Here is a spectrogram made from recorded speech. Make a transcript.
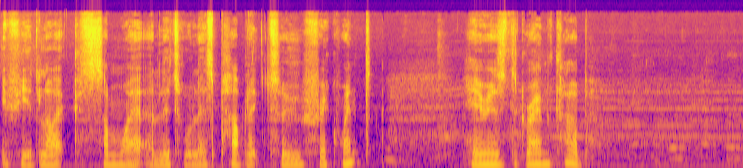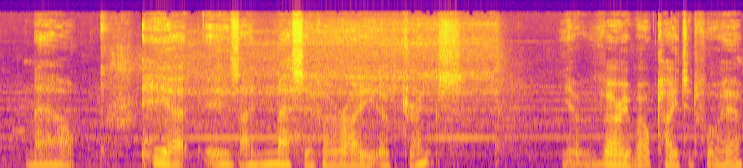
if you'd like somewhere a little less public to frequent, here is the Grand Club. Now, here is a massive array of drinks. You're very well catered for here.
